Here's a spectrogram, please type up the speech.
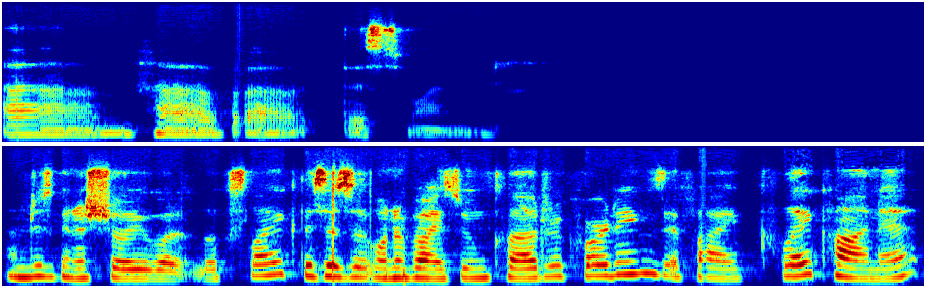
um, how about this one? I'm just going to show you what it looks like. This is one of my Zoom Cloud recordings. If I click on it,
